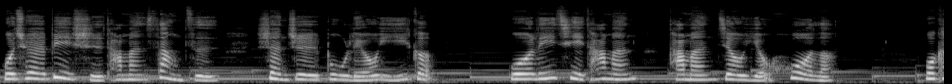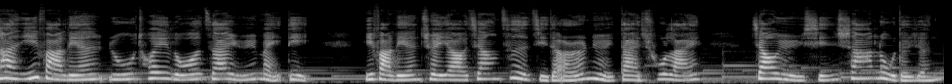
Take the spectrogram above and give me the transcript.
我却必使他们丧子，甚至不留一个。我离弃他们，他们就有祸了。我看以法莲如推罗栽于美地，以法莲却要将自己的儿女带出来，交与行杀戮的人。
